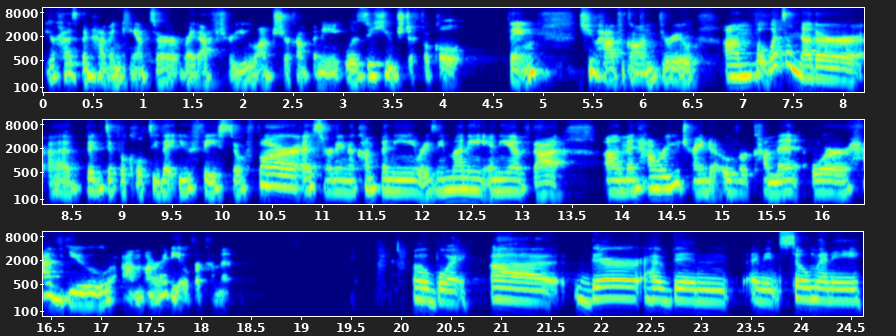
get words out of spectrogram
your husband having cancer right after you launched your company was a huge difficult thing to have gone through. Um, but what's another uh, big difficulty that you faced so far as starting a company, raising money, any of that? Um, and how are you trying to overcome it, or have you um, already overcome it? Oh boy. Uh, there have been, I mean, so many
